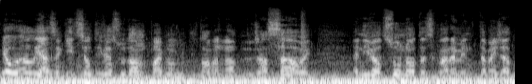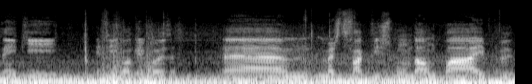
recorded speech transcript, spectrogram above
Eu, aliás, aqui se ele tivesse o downpipe não me importava nada, já sabem. A nível de som nota-se claramente também já tem aqui, enfim, qualquer coisa. mas de facto isto com um downpipe,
